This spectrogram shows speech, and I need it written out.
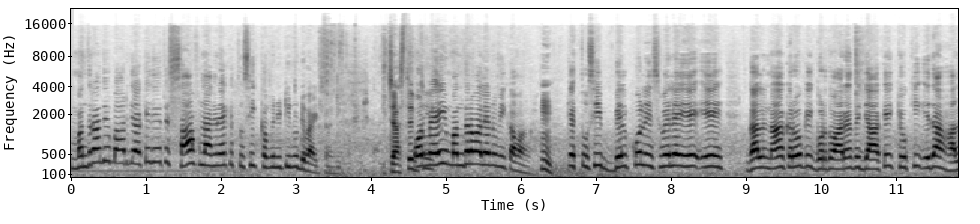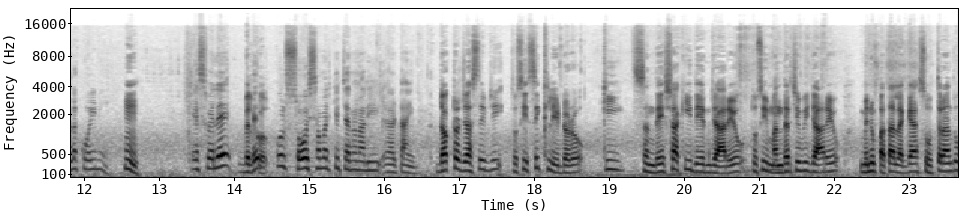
ਮੰਦਰਾਂ ਦੇ ਬਾਹਰ ਜਾ ਕੇ ਜੇ ਤੇ ਸਾਫ਼ ਲੱਗ ਰਿਹਾ ਕਿ ਤੁਸੀਂ ਕਮਿਊਨਿਟੀ ਨੂੰ ਡਿਵਾਈਡ ਕਰਨ ਦੀ ਕੋਸ਼ਿਸ਼। ਔਰ ਮੈਂ ਇਹ ਮੰਦਰ ਵਾਲਿਆਂ ਨੂੰ ਵੀ ਕਹਾਂਗਾ ਕਿ ਤੁਸੀਂ ਬਿਲਕੁਲ ਇਸ ਵੇਲੇ ਇਹ ਇਹ ਗੱਲ ਨਾ ਕਰੋ ਕਿ ਗੁਰਦੁਆਰਿਆਂ ਤੇ ਜਾ ਕੇ ਕਿਉਂਕਿ ਇਹਦਾ ਹੱਲ ਕੋਈ ਨਹੀਂ। ਇਸ ਵੇਲੇ ਬਿਲਕੁਲ। ਸੋਚ ਸਮਝ ਕੇ ਚੱਲਣ ਵਾਲੀ ਟਾਈਮ ਡਾਕਟਰ ਜਸਦੀਪ ਜੀ ਤੁਸੀਂ ਸਿੱਖ ਲੀਡਰ ਹੋ। ਕੀ ਸੰਦੇਸ਼ਾ ਕੀ ਦੇਣ ਜਾ ਰਹੇ ਹੋ? ਤੁਸੀਂ ਮੰਦਿਰ 'ਚ ਵੀ ਜਾ ਰਹੇ ਹੋ? ਮੈਨੂੰ ਪਤਾ ਲੱਗਾ ਸੂਤਰਾਂ ਤੋਂ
